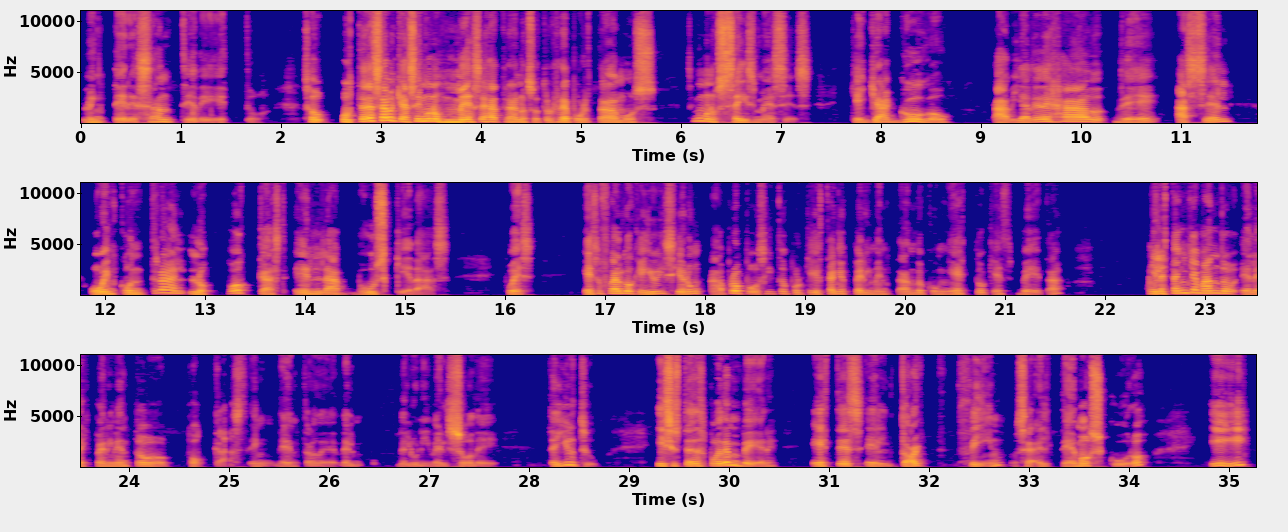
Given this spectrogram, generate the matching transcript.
lo interesante de esto. So, ustedes saben que hace unos meses atrás nosotros reportamos, hace unos seis meses, que ya Google había dejado de hacer o encontrar los podcasts en las búsquedas. Pues eso fue algo que ellos hicieron a propósito porque ellos están experimentando con esto que es beta y le están llamando el experimento podcast en- dentro de- del, del universo de, de YouTube. Y si ustedes pueden ver, este es el dark theme, o sea, el tema oscuro, y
